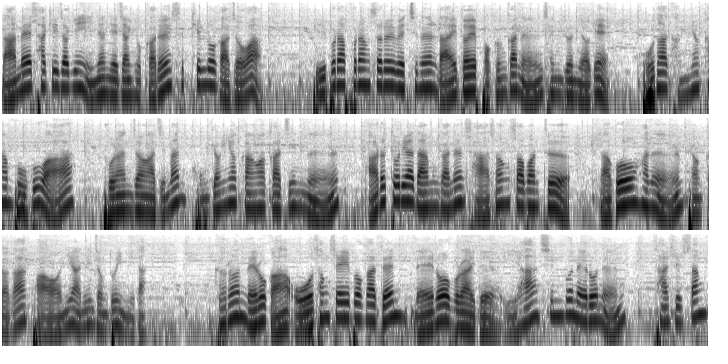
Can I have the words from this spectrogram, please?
남의 사기적인 인연 예장 효과를 스킬로 가져와 비브라 프랑스를 외치는 라이더의 버금가는 생존력에 보다 강력한 보구와 불안정하지만 공격력 강화까지 있는 아르토리아 남가는 4성 서번트라고 하는 평가가 과언이 아닌 정도입니다. 그런 네로가 5성 세이버가 된 네로 브라이드 이하 신부 네로는 사실상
